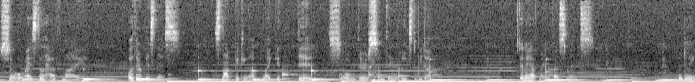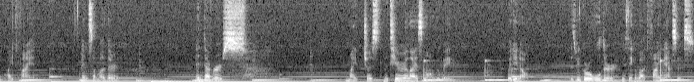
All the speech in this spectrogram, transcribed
So I still have my other business. It's not picking up like it did. So there's something that needs to be done. Then I have my investments. They're doing quite fine. And some other endeavors might just materialize along the way. But you know, as we grow older, we think about finances,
